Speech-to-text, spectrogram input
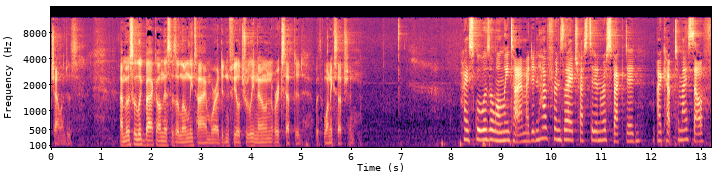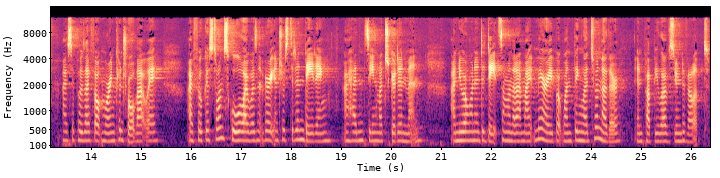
challenges. I mostly look back on this as a lonely time where I didn't feel truly known or accepted, with one exception. High school was a lonely time. I didn't have friends that I trusted and respected. I kept to myself. I suppose I felt more in control that way. I focused on school. I wasn't very interested in dating. I hadn't seen much good in men. I knew I wanted to date someone that I might marry, but one thing led to another, and puppy love soon developed.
